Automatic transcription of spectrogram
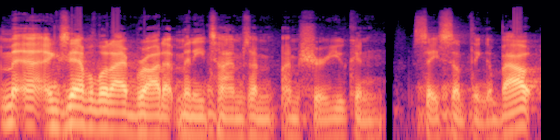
An uh, example that I brought up many times, I'm, I'm sure you can say something about.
